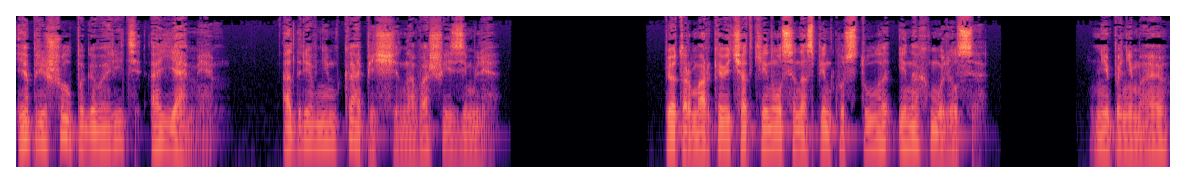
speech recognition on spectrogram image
Я пришел поговорить о яме, о древнем капище на вашей земле». Петр Маркович откинулся на спинку стула и нахмурился. «Не понимаю.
